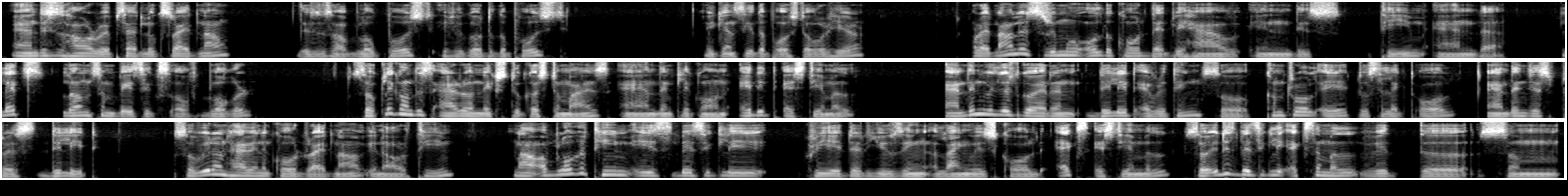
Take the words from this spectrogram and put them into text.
And this is how our website looks right now this is our blog post. If you go to the post you can see the post over here. Alright now let's remove all the code that we have in this theme and uh, let's learn some basics of blogger. So click on this arrow next to customize and then click on edit HTML and then we'll just go ahead and delete everything. So control A to select all and then just press delete. So we don't have any code right now in our theme. Now a blogger theme is basically created using a language called XHTML. So it is basically XML with uh, some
